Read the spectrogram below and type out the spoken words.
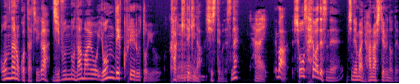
女の子たちが自分の名前を呼んでくれるという画期的なシステムですね。はい。でまあ、詳細はですね、1年前に話しているので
